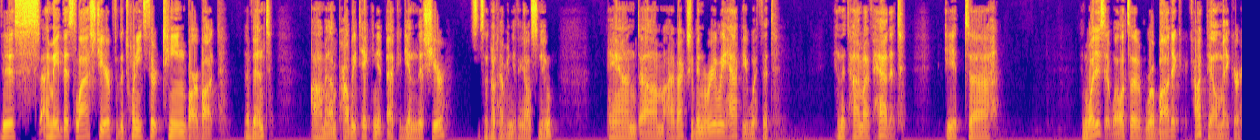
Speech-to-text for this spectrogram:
This I made this last year for the 2013 Barbot event, um, and I'm probably taking it back again this year since I don't have anything else new. And um, I've actually been really happy with it in the time I've had it. It uh, and what is it? Well, it's a robotic cocktail maker.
